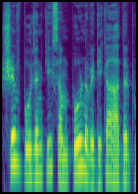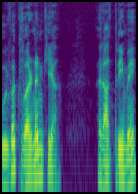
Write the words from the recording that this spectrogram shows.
शिव पूजन की संपूर्ण विधि का आदर पूर्वक वर्णन किया। रात्रि में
